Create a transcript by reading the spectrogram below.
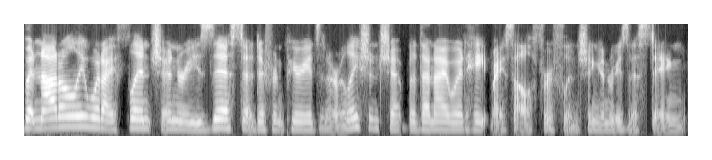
but not only would I flinch and resist at different periods in our relationship, but then I would hate myself for flinching and resisting.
